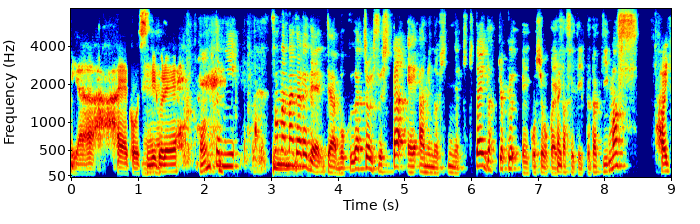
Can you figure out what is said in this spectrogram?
いや早く落ちてくれ、ね、本当にそんな流れで、うん、じゃあ僕がチョイスした、えー、雨の日に聴きたい楽曲、えー、ご紹介させていただきます。はい。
